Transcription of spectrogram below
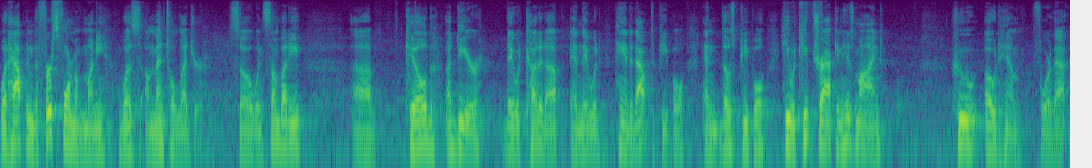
What happened, the first form of money was a mental ledger. So when somebody uh, killed a deer, they would cut it up and they would hand it out to people. And those people, he would keep track in his mind who owed him for that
